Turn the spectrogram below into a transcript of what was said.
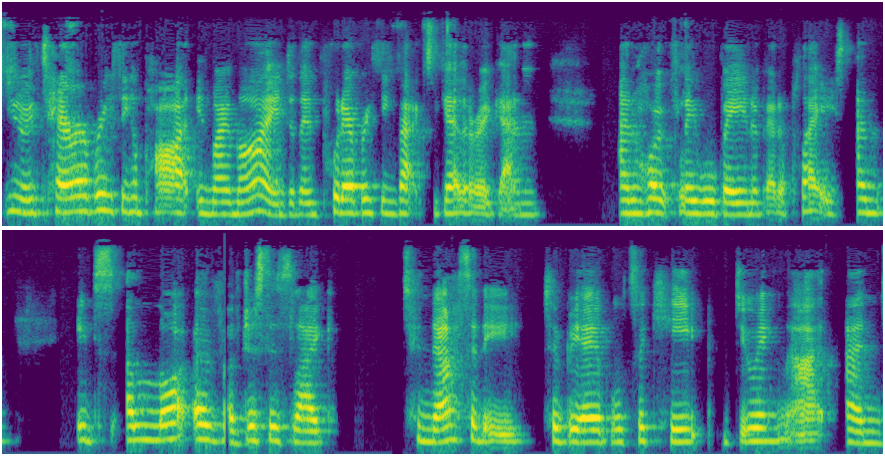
you know, tear everything apart in my mind and then put everything back together again. And hopefully we'll be in a better place. And it's a lot of, of just this like tenacity to be able to keep doing that and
